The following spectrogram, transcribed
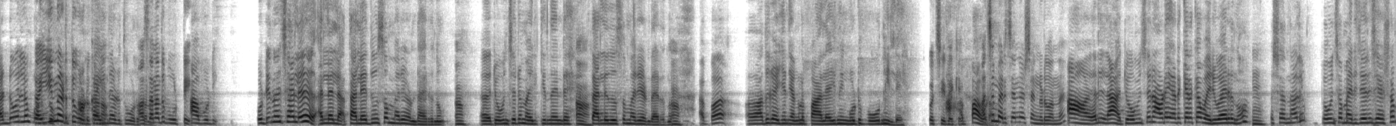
രണ്ടു കൊല്ലം. കയ്യിൽ നിന്ന് എടുത്ത് കൊടുക്കണം. കയ്യിൽ നിന്ന് എടുത്ത് കൊടുക്കണം. ആ പൊടി പൊട്ടിന്ന് വെച്ചാൽ അല്ലല്ല തലേ ദിവസം വരെ ഉണ്ടായിരുന്നു. രോഹിഞ്ചന് മരിക്കുന്നതിന്റെ തലേദിവസം തലേ ദിവസം വരെ ഉണ്ടായിരുന്നു. അപ്പൊ അത് കഴിഞ്ഞ് ഞങ്ങൾ പാലായിന്ന് ഇങ്ങോട്ട് പോകുന്നില്ലേ കൊച്ചിയിലേക്ക്. അച്ഛൻ മരിച്ചതിന് ശേഷം ഇങ്ങോട്ട് വന്നേ? ആ അല്ല ടോമിച്ചൻ അവിടെ ഇടയ്ക്കിടയ്ക്ക് വരുമായിരുന്നു പക്ഷെ എന്നാലും ടോമിച്ചൻ മരിച്ചതിന് ശേഷം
